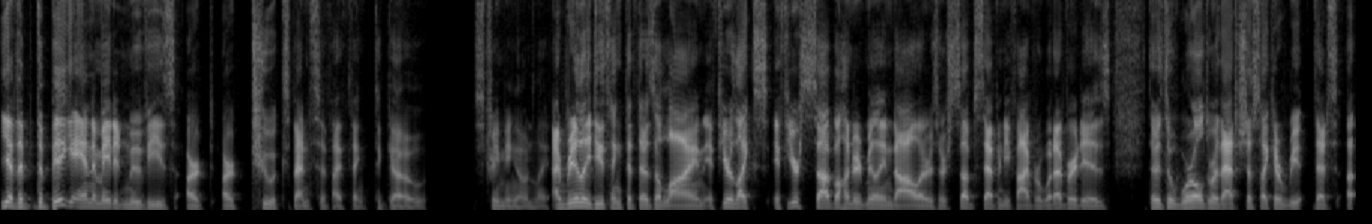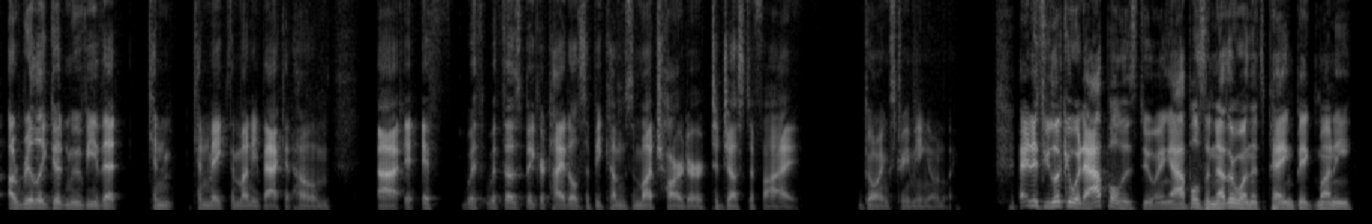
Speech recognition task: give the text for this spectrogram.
Yeah, the, the big animated movies are are too expensive, I think, to go streaming only. I really do think that there's a line. If you're like if you're sub 100 million dollars or sub 75 or whatever it is, there's a world where that's just like a re- that's a, a, really good movie that can can make the money back at home. Uh, if with with those bigger titles, it becomes much harder to justify going streaming only. And if you look at what Apple is doing, Apple's another one that's paying big money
